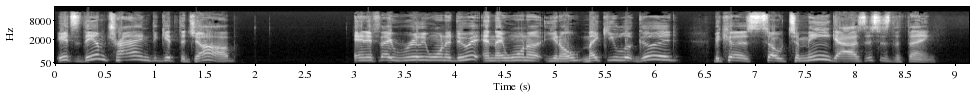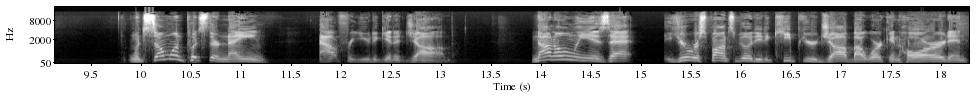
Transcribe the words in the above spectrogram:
It's them trying to get the job. And if they really want to do it and they want to, you know, make you look good, because so to me, guys, this is the thing. When someone puts their name out for you to get a job, not only is that your responsibility to keep your job by working hard and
